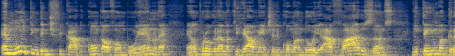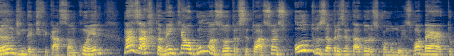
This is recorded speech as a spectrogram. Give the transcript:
é muito identificado com o Galvão Bueno, né? É um programa que realmente ele comandou há vários anos e tem uma grande identificação com ele, mas acho também que algumas outras situações, outros apresentadores como Luiz Roberto,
